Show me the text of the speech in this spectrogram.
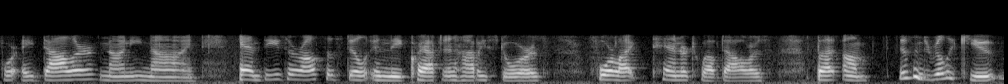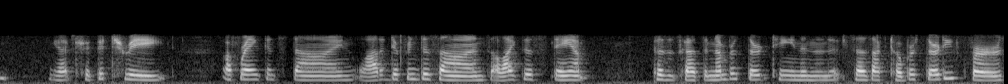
for a dollar ninety nine, and these are also still in the craft and hobby stores for like ten or twelve dollars. But um, this one's really cute. You got Trick or Treat, a Frankenstein, a lot of different designs. I like this stamp because it's got the number 13 and then it says October 31st.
